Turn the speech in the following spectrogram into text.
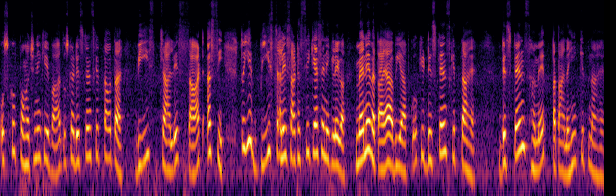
उसको पहुँचने के बाद उसका डिस्टेंस कितना होता है? बीस, चालीस, साठ, अस्सी। तो ये बीस, चालीस, साठ, अस्सी कैसे निकलेगा? मैंने बताया अभी आपको कि डिस्टेंस कितना है। डिस्टेंस हमें पता नहीं कितना है।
